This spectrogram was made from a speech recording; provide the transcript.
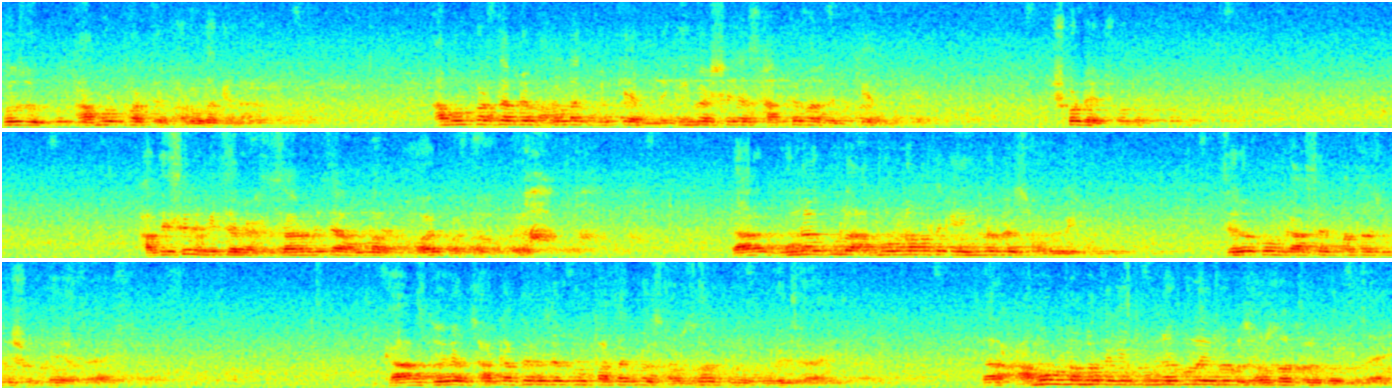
হুজুর, আমল করতে ভালো লাগে না। আমল করতে আপনি ভালো লাগবে কেমনে? এই ব্যবসাকে ছাড়তে পারবেন কেমনে? শোনে শোনে হাদিসের ভিতরে আছে, যার ভিতরে আল্লাহ ভয় করতে হবে, তার গুণাগুলো আমল নামা থেকে এইভাবে ঝরবে। যেরকম গাছের পাতা যদি শুকিয়ে যায়, গাছ ধরে ঝাঁকা ধরে যেরকম পাতাগুলো ঝরঝর করে পড়ে যায়, তার আমল নামা থেকে গুণাগুলো এইভাবে ঝরঝর করে পড়ে যায়।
